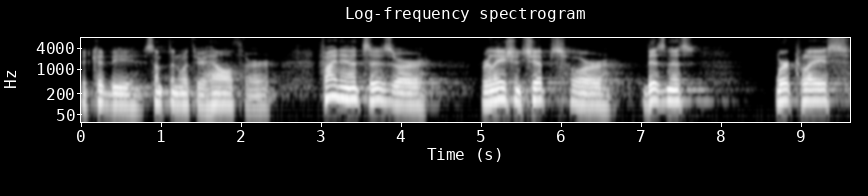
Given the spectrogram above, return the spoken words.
it could be something with your health or finances or relationships or business, workplace,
